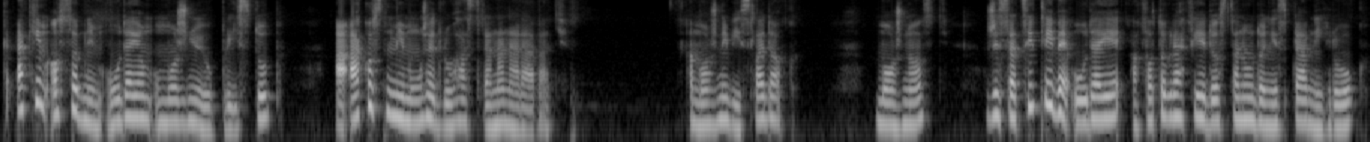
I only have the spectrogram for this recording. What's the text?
k akým osobným údajom umožňujú prístup a ako s nimi môže druhá strana narábať. A možný výsledok? Možnosť, že sa citlivé údaje a fotografie dostanú do nesprávnych rúk,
